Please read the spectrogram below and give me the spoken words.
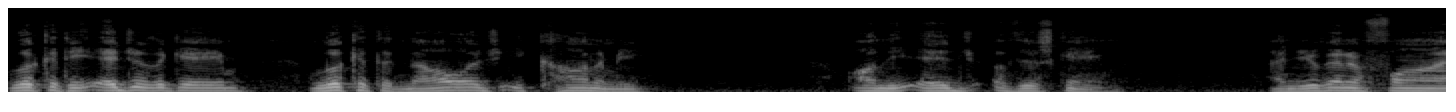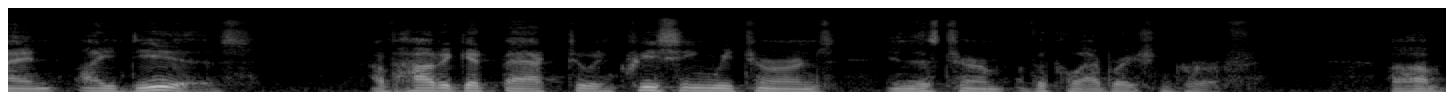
Look at the edge of the game. Look at the knowledge economy on the edge of this game. And you're going to find ideas of how to get back to increasing returns in this term of the collaboration curve. Um,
